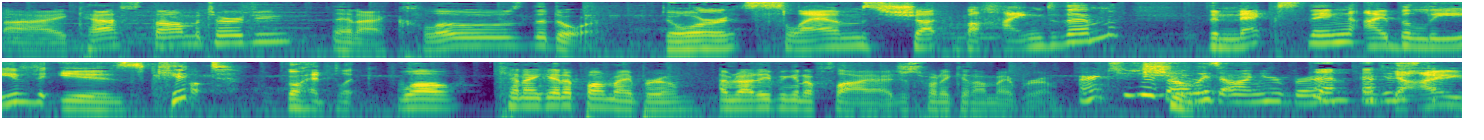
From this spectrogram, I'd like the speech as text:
I cast Thaumaturgy and I close the door. Door slams shut behind them. The next thing I believe is Kit. Go ahead, Flick. Well, can I get up on my broom? I'm not even gonna fly. I just want to get on my broom. Aren't you just always on your broom? I just, Yeah, I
